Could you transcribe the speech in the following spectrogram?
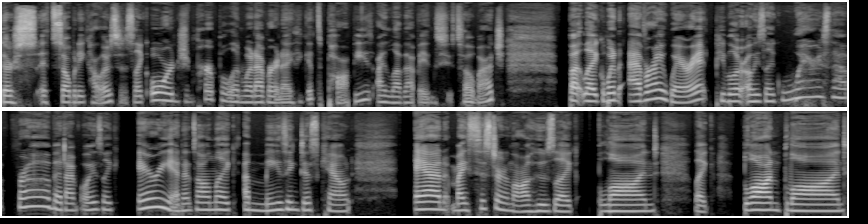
there's it's so many colors. It's like orange and purple and whatever. And I think it's poppies. I love that bathing suit so much. But like whenever I wear it, people are always like, "Where is that from?" And I'm always like, "Aerie," and it's on like amazing discount. And my sister-in-law, who's like blonde, like blonde, blonde,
